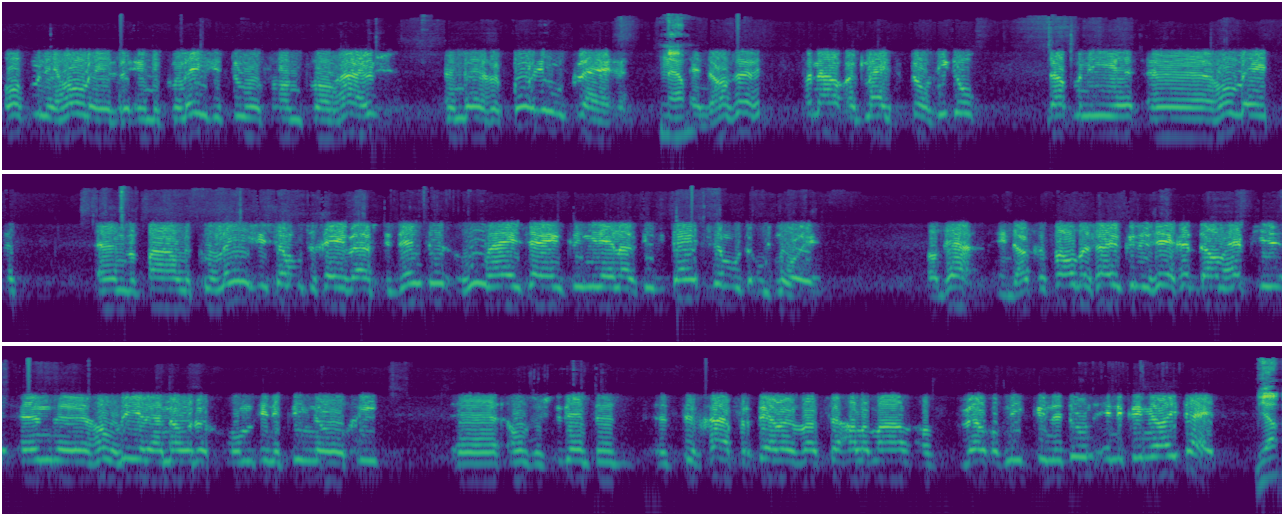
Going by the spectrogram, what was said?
of meneer Holleder in de college tour van Van Huis een dergelijk podium moet krijgen. En dan zeg ik van nou, het lijkt er toch niet op dat meneer uh, Holleder een bepaalde college zou moeten geven aan studenten hoe hij zijn criminele activiteiten zou moeten ontplooien. Want ja, in dat geval dan zou je kunnen zeggen, dan heb je een uh, hoogleraar nodig om in de criminologie onze studenten te gaan vertellen wat ze allemaal of wel of niet kunnen doen in de criminaliteit. Ja,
